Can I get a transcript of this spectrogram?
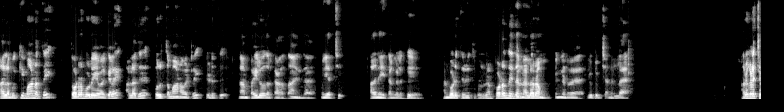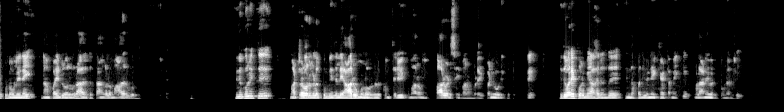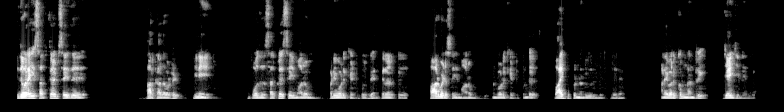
அதில் முக்கியமானதை தொடர்புடைய வகைகளை அல்லது பொருத்தமானவற்றை எடுத்து நாம் பயிலுவதற்காகத்தான் இந்த முயற்சி. அதனை தங்களுக்கு அன்போடு தெரிவித்துக் கொள்கிறேன். தொடர்ந்து இந்த நல்லறம் என்கின்ற யூடியூப் சேனலில் அருங்கலைச்செப்பு நூலினை நாம் பயின்று வருகிறோம். அதற்கு தாங்களும் ஆதரவு இது குறித்து மற்றவர்களுக்கும் இதில் ஆர்வம் உள்ளவர்களுக்கும் தெரிவிக்குமாறும் பார்வையிட செய்யுமாறும் உங்களை பணிவோடு கேட்டுக்கொள்கிறேன். இதுவரை பொறுமையாக இருந்து இந்த பதிவினை கேட்டமைக்கு உங்கள் அனைவருக்கும் நன்றி. இதுவரை சப்ஸ்கிரைப் செய்து பார்க்காதவர்கள் இனி இப்போது சப்ஸ்கிரைப் செய்யுமாறும் பணிவோடு கேட்டுக்கொள்கிறேன். பிறருக்கு பார்வையிட செய்யுமாறும் அன்போடு கேட்டுக்கொண்டு வாய்ப்புக்கு நன்றி விரும்பிக் அனைவருக்கும் நன்றி. ஜெய் ஜினேந்திரா.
